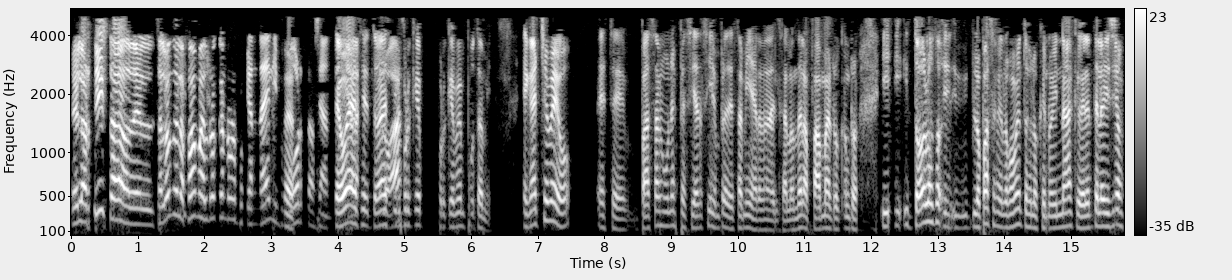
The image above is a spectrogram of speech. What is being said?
el artista del Salón de la Fama del rock and roll, porque a nadie le importa. O sea, Te voy a decir, te voy a decir por qué, por qué me emputa a mí. En HBO, este, pasan un especial siempre de esta mierda, del Salón de la Fama del Rock and Roll. Y, y, y todos los, do- y- y lo pasan en los momentos en los que no hay nada que ver en televisión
